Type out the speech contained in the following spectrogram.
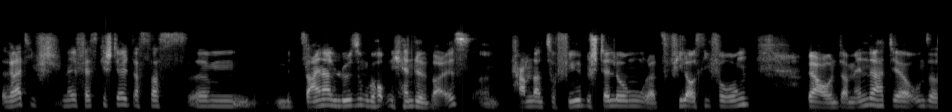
relativ schnell festgestellt, dass das ähm, mit seiner Lösung überhaupt nicht handelbar ist. Ähm, kam dann zu Fehlbestellungen oder zu Fehlauslieferungen. Ja, und am Ende hat er unser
